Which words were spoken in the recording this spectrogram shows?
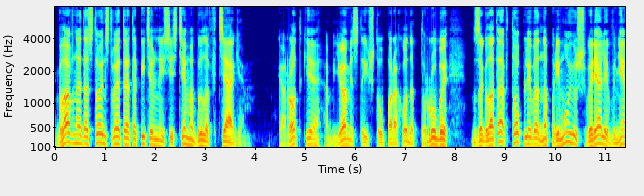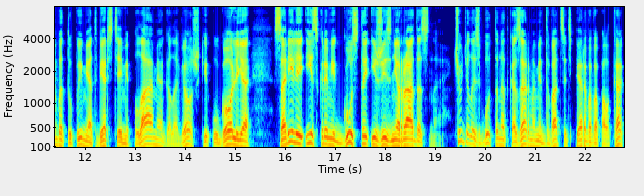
Главное достоинство этой отопительной системы было в тяге. Короткие, объемистые, что у парохода трубы – заглотав топливо, напрямую швыряли в небо тупыми отверстиями пламя, головешки, уголья, сорили искрами густо и жизнерадостно. Чудилось, будто над казармами 21-го полка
